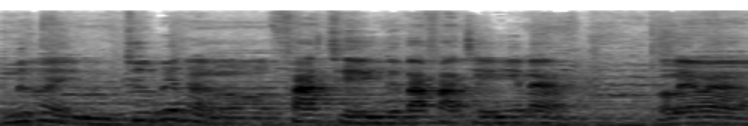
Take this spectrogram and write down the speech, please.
cái nước này mình chưa biết là nó pha chế người ta pha chế như nào. Có lẽ là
